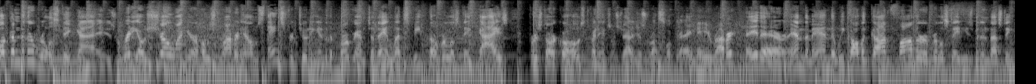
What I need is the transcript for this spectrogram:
Welcome to the Real Estate Guys radio show. I'm your host, Robert Helms. Thanks for tuning into the program today. Let's meet the Real Estate Guys. First, our co host, financial strategist Russell Gray. Hey, Robert. Hey there. And the man that we call the godfather of real estate. He's been investing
